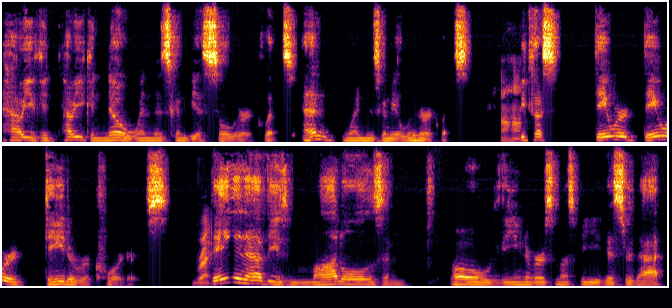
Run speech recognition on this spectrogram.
how you could how you can know when there's going to be a solar eclipse and when there's going to be a lunar eclipse uh-huh. because they were they were data recorders Right. they didn't have these models and oh the universe must be this or that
